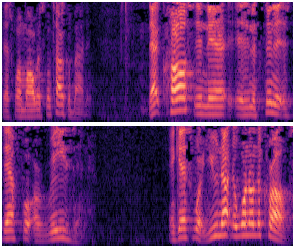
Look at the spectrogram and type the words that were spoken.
That's why I'm always going to talk about it. That cross in there, in the center, is there for a reason. And guess what? You're not the one on the cross.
